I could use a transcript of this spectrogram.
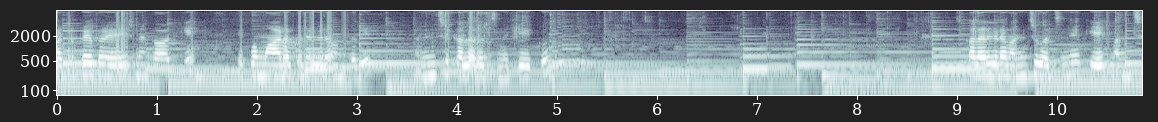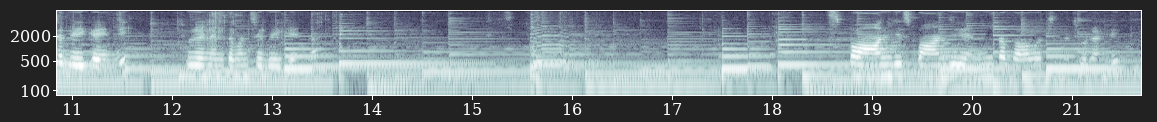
బటర్ పేపర్ వేసినాం కాబట్టి ఎక్కువ మాడకుండా కూడా ఉంటుంది. మంచి కలర్ వచ్చింది కేక్. కలర్ కూడా మంచిగా వచ్చింది. కేక్ మంచిగా బేక్ అయింది. చూడండి ఎంత మంచిగా బేక్ అయిందా. స్పాంజ్ స్పాంజ్ ఎంత బాగా వచ్చిందో చూడండి.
